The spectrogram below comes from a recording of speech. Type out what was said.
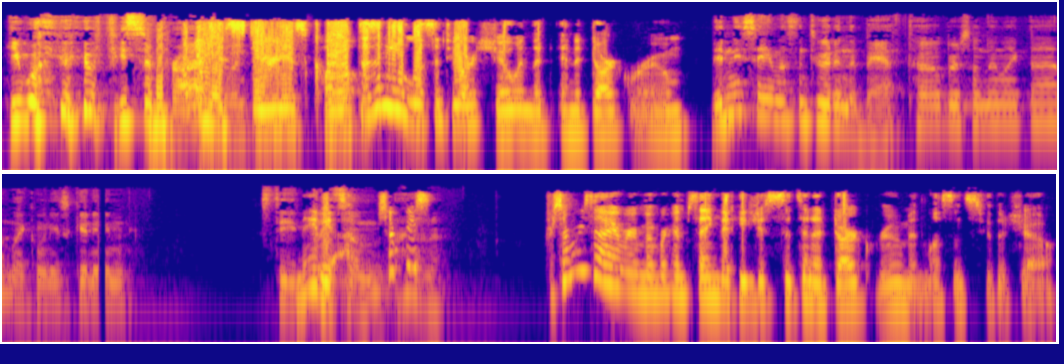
he would he would be surprised. when, mysterious call. Doesn't he listen to our show in the in a dark room? didn't he say he listened to it in the bathtub or something like that? Like when he's getting. Steve Maybe. some. For some I don't reason- know. For some reason, I remember him saying that he just sits in a dark room and listens to the show.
